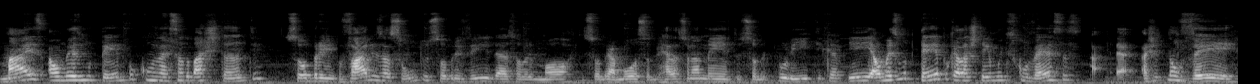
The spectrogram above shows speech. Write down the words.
mas ao mesmo tempo conversando bastante sobre vários assuntos, sobre vida, sobre morte, sobre amor, sobre relacionamentos, sobre política. E ao mesmo tempo que elas têm muitas conversas, a, a gente não vê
